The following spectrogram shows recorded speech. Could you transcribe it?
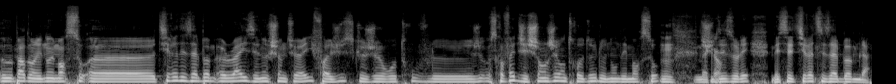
Euh, euh, pardon, les noms des morceaux. Euh, tirés des albums Arise et No Sanctuary. Il faudrait juste que je retrouve le. Parce qu'en fait, j'ai changé entre deux le nom des morceaux. Hum, je suis désolé, mais c'est tiré de ces albums-là.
